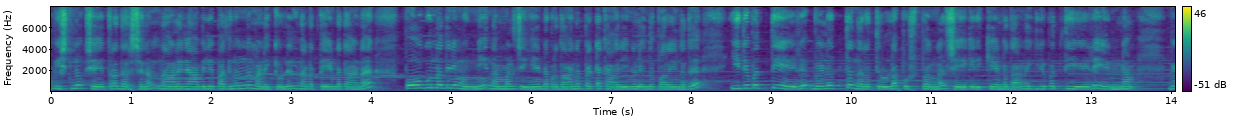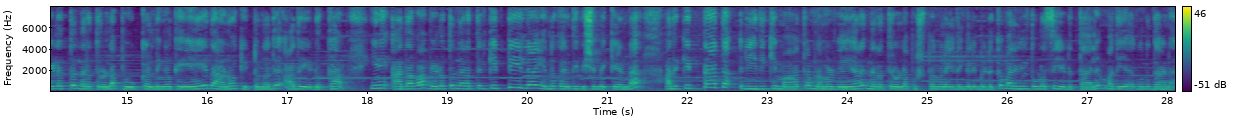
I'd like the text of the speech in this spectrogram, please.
വിഷ്ണു ക്ഷേത്ര ദർശനം നാളെ രാവിലെ പതിനൊന്ന് മണിക്കുള്ളിൽ നടത്തേണ്ടതാണ്. പോകുന്നതിന് മുന്നേ നമ്മൾ ചെയ്യേണ്ട പ്രധാനപ്പെട്ട കാര്യങ്ങൾ എന്ന് പറയുന്നത് ഇരുപത്തിയേഴ് വെളുത്ത നിറത്തിലുള്ള പുഷ്പങ്ങൾ ശേഖരിക്കേണ്ടതാണ്. ഇരുപത്തിയേഴ് എണ്ണം വെളുത്ത നിറത്തിലുള്ള പൂക്കൾ നിങ്ങൾക്ക് ഏതാണോ കിട്ടുന്നത് അത് എടുക്കാം. ഇനി അഥവാ വെളുത്ത നിറത്തിൽ കിട്ടിയില്ല എന്ന് കരുതി വിഷമിക്കേണ്ട. അത് കിട്ടാത്ത രീതിക്ക് മാത്രം നമ്മൾ വേറെ നിറത്തിലുള്ള പുഷ്പങ്ങൾ ഏതെങ്കിലും എടുക്കും. അല്ലെങ്കിൽ തുളസി എടുത്താലും മതിയാകുന്നതാണ്.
